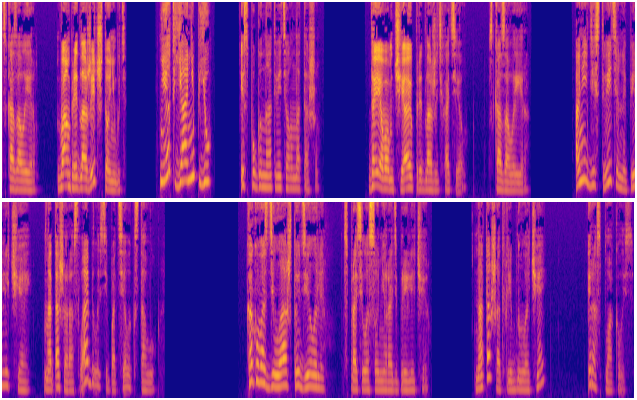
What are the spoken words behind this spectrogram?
сказала Ира. «Вам предложить что-нибудь?» «Нет, я не пью», — испуганно ответила Наташа. «Да я вам чаю предложить хотел», — сказала Ира. Они действительно пили чай. Наташа расслабилась и подсела к столу. «Как у вас дела? Что делали?» — спросила Соня ради приличия. Наташа отхлебнула чай и расплакалась.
